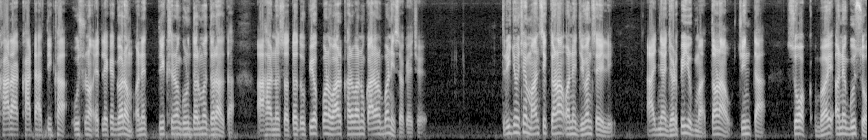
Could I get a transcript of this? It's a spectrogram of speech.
ખારા, ખાટા, તીખા, ઉષ્ણ એટલે કે ગરમ અને તીક્ષ્ણ ગુણધર્મ ધરાવતા આહારનો સતત ઉપયોગ પણ વાળ ખરવાનું કારણ બની શકે છે. ત્રીજું છે માનસિક તણાવ અને જીવનશૈલી. આજના ઝડપી યુગમાં તણાવ, ચિંતા, શોક, ભય અને ગુસ્સો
